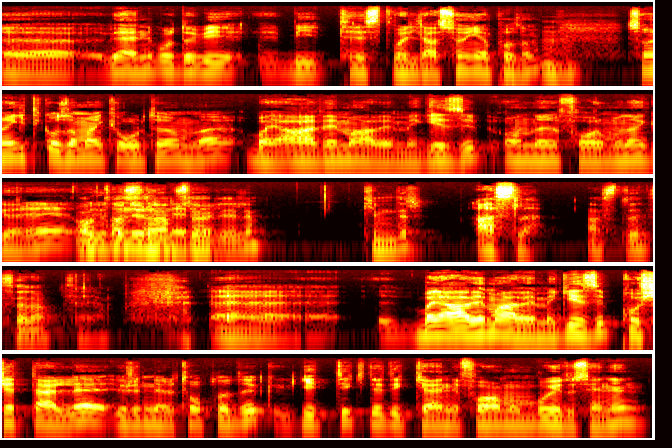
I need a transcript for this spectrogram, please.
ee, ve hani burada bir bir test validasyon yapalım. Hı hı. Sonra gittik o zamanki ortağımla bayağı AVM AVM gezip onların formuna göre Orta uygun selam ürünleri. söyleyelim. Kimdir? Aslı. Aslı selam. Selam. Ee, bayağı AVM AVM gezip poşetlerle ürünleri topladık. Gittik dedik ki hani formun buydu senin.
